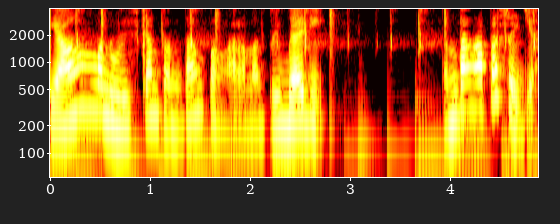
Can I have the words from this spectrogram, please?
yang menuliskan tentang pengalaman pribadi. Tentang apa saja?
